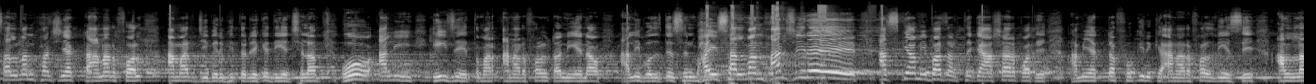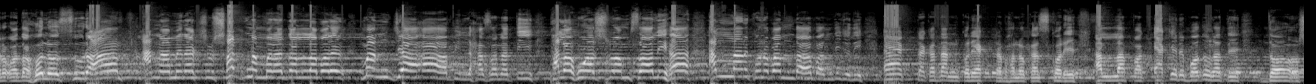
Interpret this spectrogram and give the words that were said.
সালমান ফার্সি একটা আনার ফল আমার জীবের ভিতর রেখে দিয়েছিলাম। ও আলী, এই যে তোমার আনার ফলটা নিয়ে নাও। আলী বলতেছেন, ভাই সালমান ফার্সি রে, আজকে আমি বাজার থেকে আসার পথে আমি একটা ফকিরকে আনার ফল দিয়েছি। আল্লাহর ওয়াদা হলো সুরাম আনামের একশো ষাট নম্বর আল্লাহ বলেন, মান জা বিল হাসানাতি ফালাহু আশরাম সালিহা। আল্লাহর কোন বান্দা বান্দি যদি এক টাকা দান করে, একটা ভালো কাজ করে, আল্লাহ পাক একের বদলাতে দশ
